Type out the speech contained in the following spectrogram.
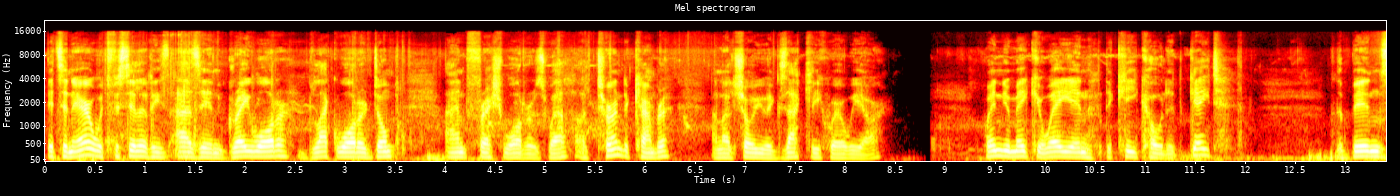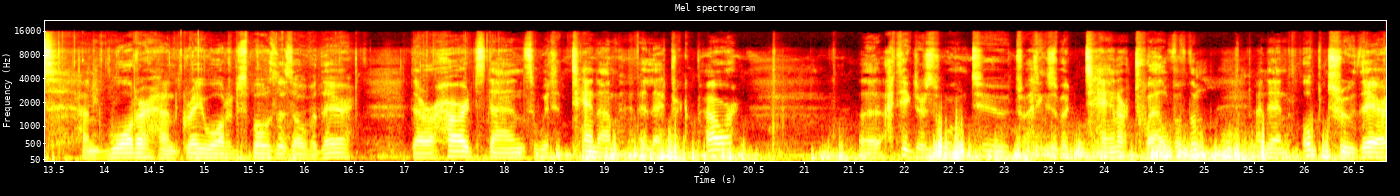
It's an air with facilities as in grey water, black water dump and fresh water as well. I'll turn the camera and I'll show you exactly where we are. When you make your way in the key coded gate, the bins and water and grey water disposal is over there. There are hard stands with 10 amp electric power uh, I think there's one, two, I think there's about 10 or 12 of them. And then up through there,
